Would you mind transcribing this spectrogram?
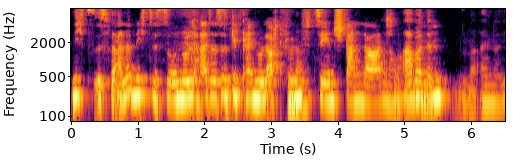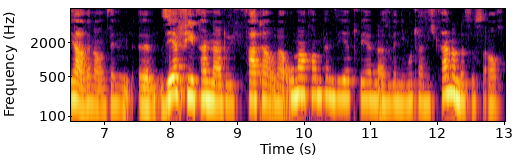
nichts ist für alle. Nichts ist so null, also es gibt kein 0815 genau. Standard. Genau, aber mhm. eine, eine, ja genau, und wenn äh, sehr viel kann da durch Vater oder Oma kompensiert werden, also wenn die Mutter nicht kann, und das ist auch,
